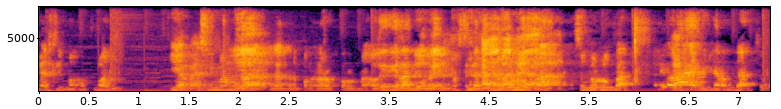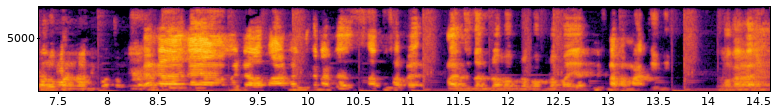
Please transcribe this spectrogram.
PS5 mau keluar loh. Iya PS5 mau. Iya. Nggak, nggak terpengaruh corona. Oke, oke lanjut. Oke. lanjut. Mesti nggak Kayak sebelum tadi ya. lupa. Sebelum lupa. Ini orang IQ-nya rendah. Suka lupa kalau dipotongnya. kan kayak, kayak Honor itu kan ada satu sampai kelanjutan berapa berapa berapa ya. Ini kenapa mati nih? Oh kakaknya.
